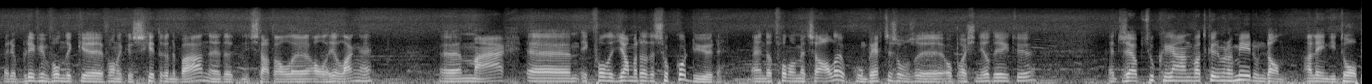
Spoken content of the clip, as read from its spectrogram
Bij de Oblivion vond ik, uh, vond ik een schitterende baan. Uh, dat, die staat al, al heel lang. Hè. maar ik vond het jammer dat het zo kort duurde. En dat vonden we met z'n allen. Koen Bertens, onze operationeel directeur. En toen zijn we op zoek gegaan, wat kunnen we nog meer doen dan? Alleen die drop.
